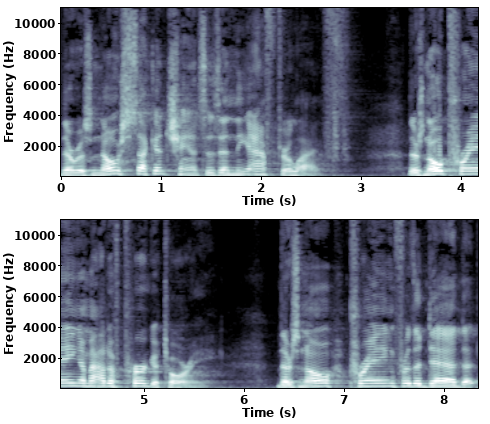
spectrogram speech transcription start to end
There is no second chances in the afterlife. There's no praying them out of purgatory. There's no praying for the dead that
